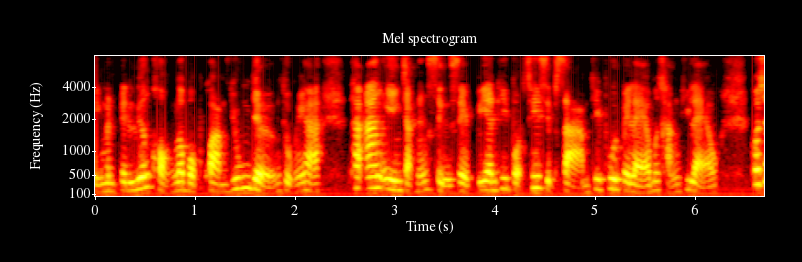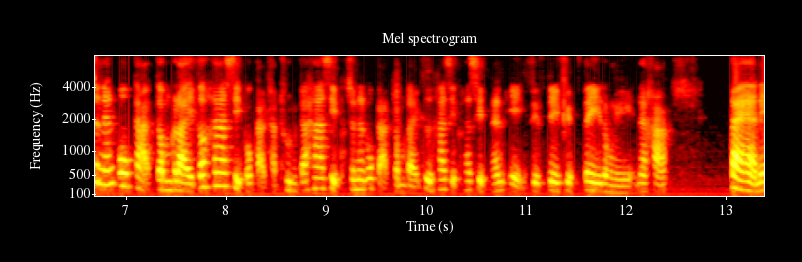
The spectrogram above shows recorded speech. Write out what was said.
ง มันเป็นเรื่องของระบบความยุ่งเหยิงถูกไหมคะถ้าอ้างอิงจากหนังสือเซเปียนที่บทที่ 13 ที่พูดไปแล้วเมื่อครั้งที่แล้ว เพราะฉะนั้นโอกาสกำไรก็ 50โอกาสขาดทุนก็ 50 เพราะฉะนั้นโอกาสกำไรคือ 50 50 นั่นเอง 50 50 ตรงนี้นะคะ แต่ใน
